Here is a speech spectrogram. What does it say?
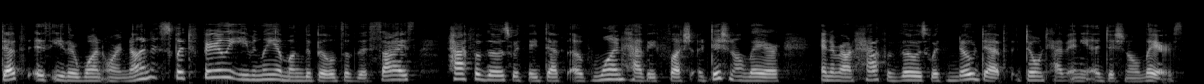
Depth is either 1 or none, split fairly evenly among the builds of this size. Half of those with a depth of 1 have a flush additional layer, and around half of those with no depth don't have any additional layers.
